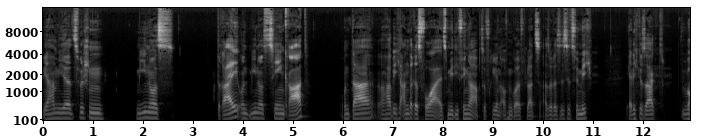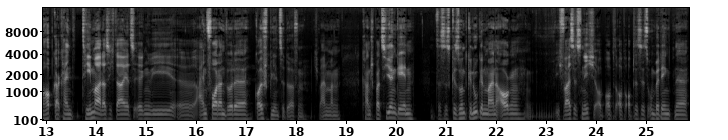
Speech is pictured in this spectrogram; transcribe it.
wir haben hier zwischen minus 3 und minus 10 Grad. Und da habe ich anderes vor, als mir die Finger abzufrieren auf dem Golfplatz. Also das ist jetzt für mich, ehrlich gesagt, überhaupt gar kein Thema, dass ich da jetzt irgendwie äh, einfordern würde, Golf spielen zu dürfen. Ich meine, man kann spazieren gehen. Das ist gesund genug in meinen Augen. Ich weiß jetzt nicht, ob, ob, ob, ob das jetzt unbedingt eine,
